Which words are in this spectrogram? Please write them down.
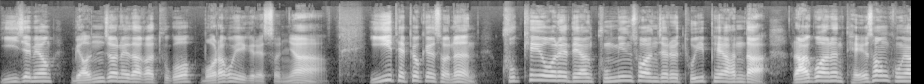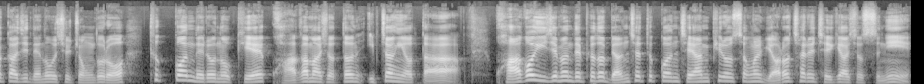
이재명 면전에다가 두고 뭐라고 얘기를 했었냐? 이 대표께서는 국회의원에 대한 국민 소환제를 도입해야 한다라고 하는 대선 공약까지 내놓으실 정도로 특권 내려놓기에 과감하셨던 입장이었다. 과거 이재명 대표도 면책 특권 제한 필요성을 여러 차례 제기하셨으니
